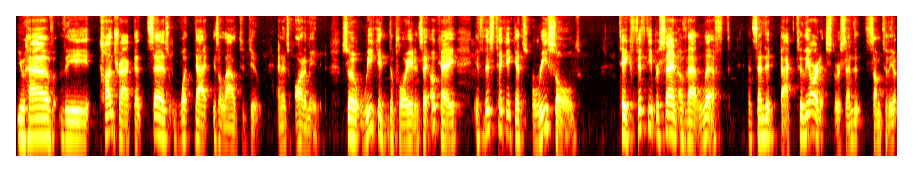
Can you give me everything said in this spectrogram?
You have the contract that says what that is allowed to do, and it's automated. So we could deploy it and say, okay, if this ticket gets resold, take 50% of that lift and send it back to the artist or send it some to the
